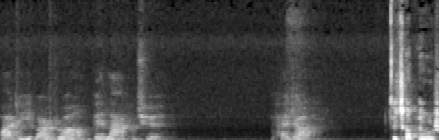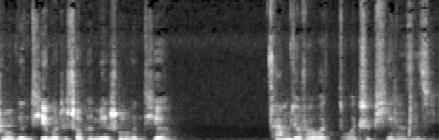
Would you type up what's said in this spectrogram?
化着一半妆被拉出去拍照，这照片有什么问题吗？这照片没什么问题啊，他们就说我我只 P 了自己。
